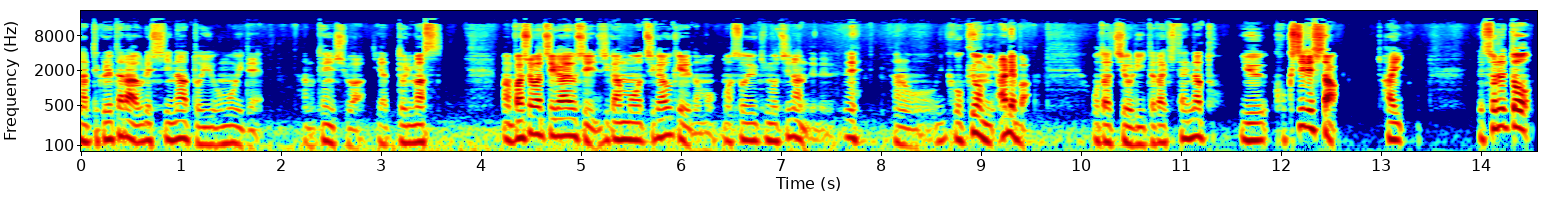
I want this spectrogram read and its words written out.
なってくれたら嬉しいなという思いで、あの、店主はやっております。まあ、場所は違うし、時間も違うけれども、まあ、そういう気持ちなんでね、あの、ご興味あれば、お立ち寄りいただきたいなという告知でした。はい。それと、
